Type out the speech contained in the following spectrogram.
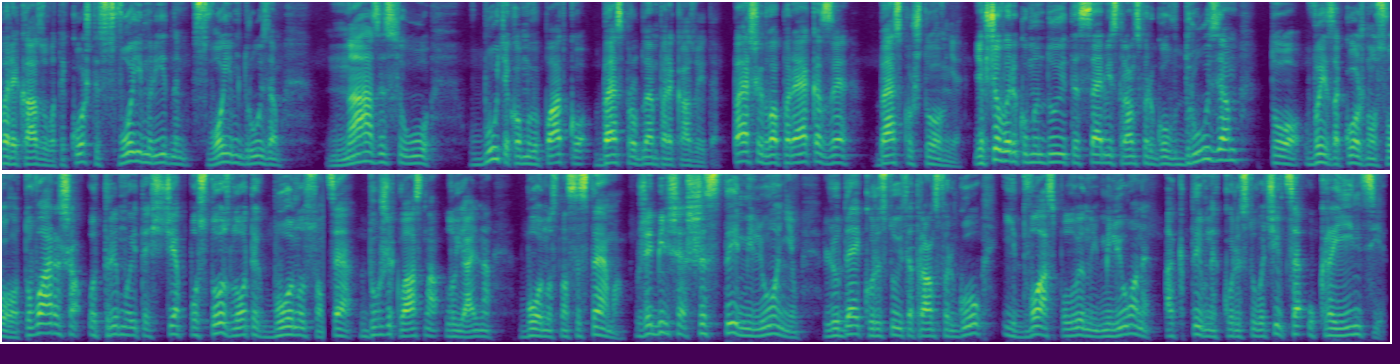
переказувати кошти своїм рідним, своїм друзям на ЗСУ. В будь-якому випадку без проблем переказуєте. Перші два перекази безкоштовні. Якщо ви рекомендуєте сервіс TransferGo друзям, то ви за кожного свого товариша отримуєте ще по 100 злотих бонусом. Це дуже класна лояльна бонусна система. Вже більше 6 мільйонів людей користуються TransferGo і 2,5 мільйони активних користувачів це українці.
